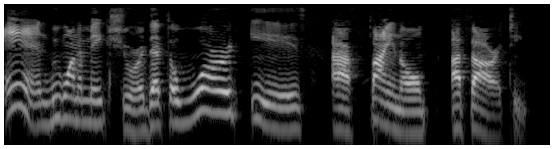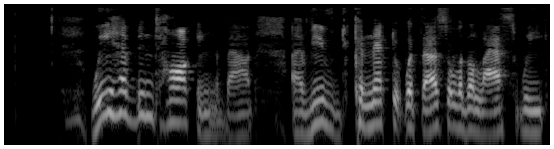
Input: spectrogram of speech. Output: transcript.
and we want to make sure that the word is our final authority. We have been talking about, uh, if you've connected with us over the last week,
